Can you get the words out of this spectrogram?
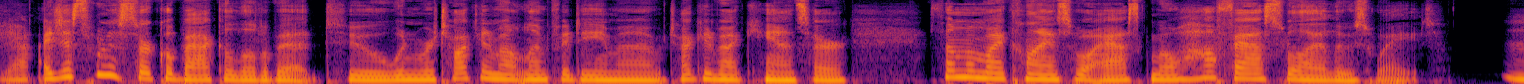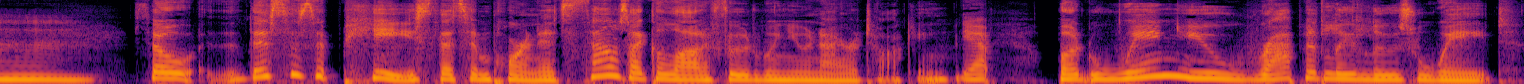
Yep. I just want to circle back a little bit to when we're talking about lymphedema, we're talking about cancer. Some of my clients will ask me, "Well, how fast will I lose weight?" Mm. So this is a piece that's important. It sounds like a lot of food when you and I are talking. Yep. But when you rapidly lose weight,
